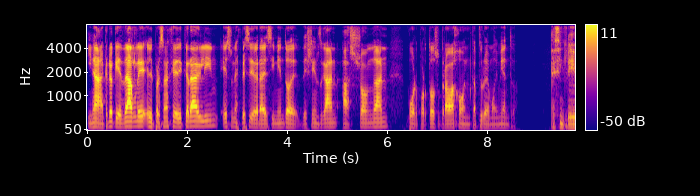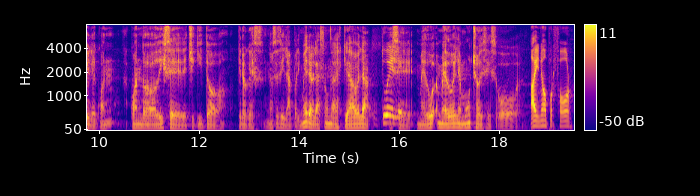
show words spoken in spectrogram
Y nada, creo que darle el personaje de Kraglin es una especie de agradecimiento de, James Gunn a Sean Gunn por, por todo su trabajo en captura de movimiento. Es increíble cuando, cuando dice de chiquito, creo que es, no sé si la primera o la segunda vez que habla, duele. me, duele mucho, dices, oh. Ay, no, por favor.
